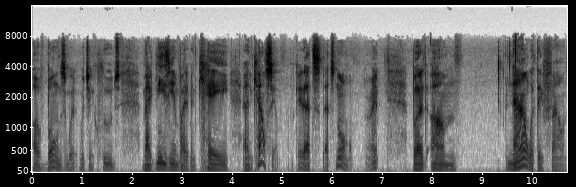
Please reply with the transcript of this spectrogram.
of bones, which includes magnesium, vitamin K, and calcium. Okay, that's that's normal. All right, but um, now, what they found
